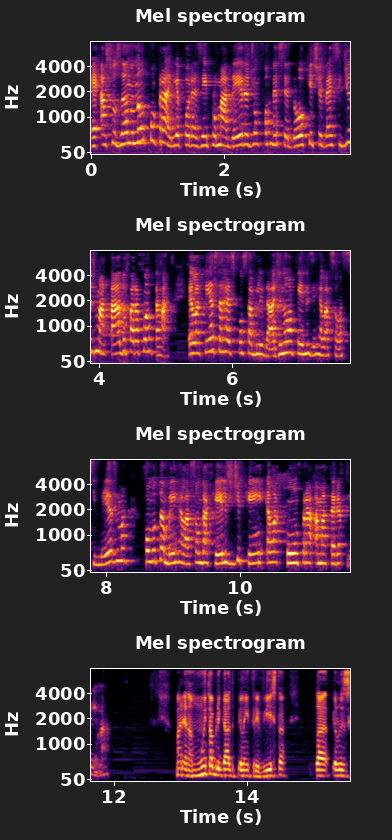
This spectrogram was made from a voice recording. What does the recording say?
É, a Suzano não compraria, por exemplo, madeira de um fornecedor que tivesse desmatado para plantar. Ela tem essa responsabilidade não apenas em relação a si mesma, como também em relação daqueles de quem ela compra a matéria-prima. Mariana, muito obrigado pela entrevista, pelos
